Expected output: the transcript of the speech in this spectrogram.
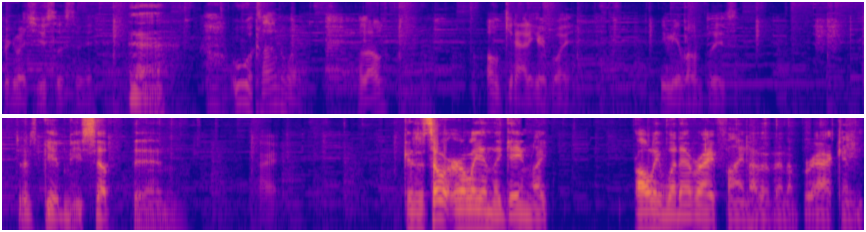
pretty much useless to me. Yeah. Ooh, a clown horn. Hello? Oh, get out of here, boy. Leave me alone, please. Just give me something. Alright. Because it's so early in the game, like, probably whatever I find other than a bracken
